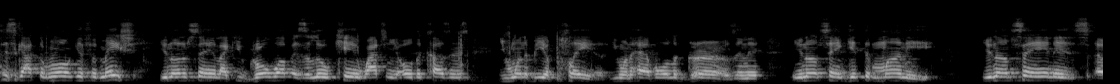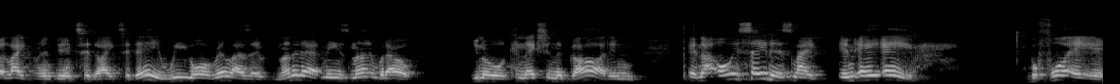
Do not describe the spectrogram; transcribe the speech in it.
just got the wrong information. You know what I'm saying? Like you grow up as a little kid watching your older cousins, you want to be a player. You want to have all the girls and then, you know what I'm saying, get the money. You know what I'm saying? It's uh, like and then to like today, we all realize that none of that means nothing without, you know, a connection to God. And and I always say this, like in AA, before AA,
